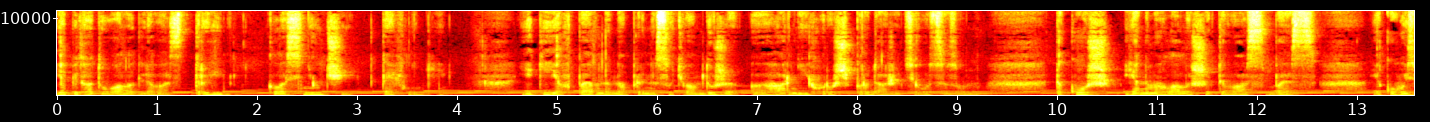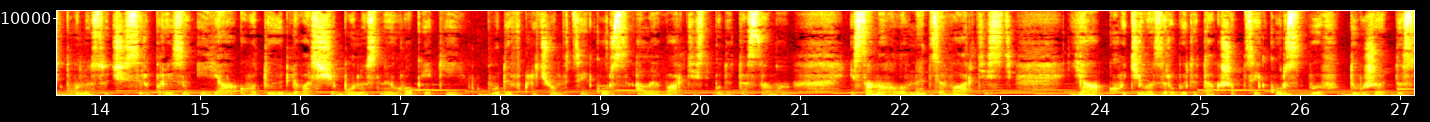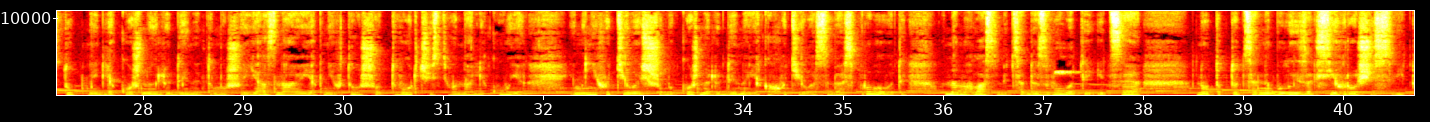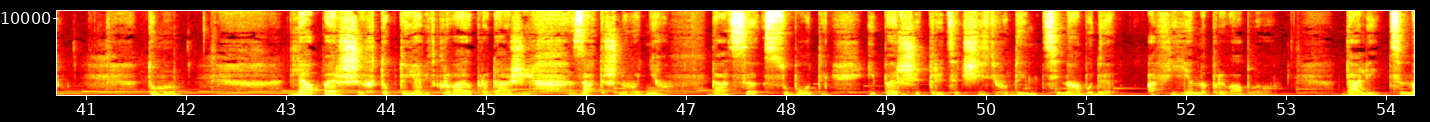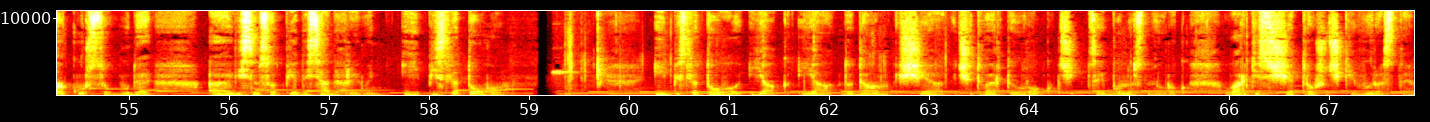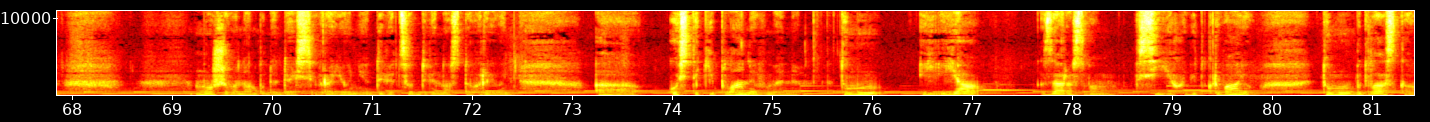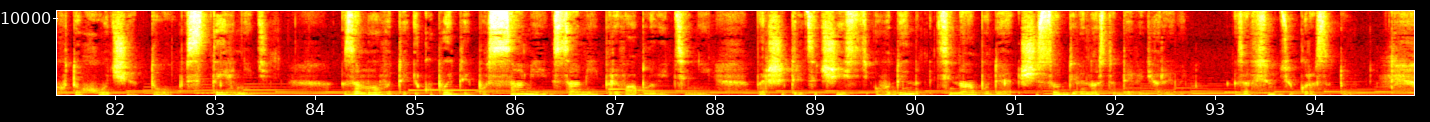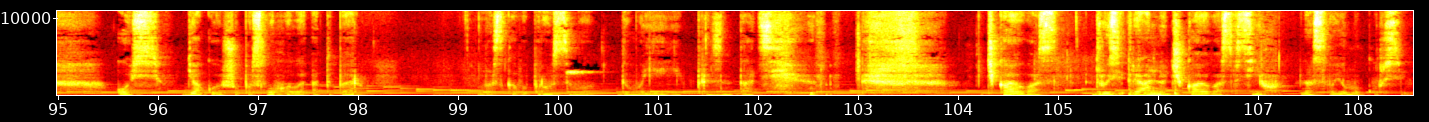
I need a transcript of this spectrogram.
я підготувала для вас три класнючі техніки, які я впевнена принесуть вам дуже е, гарні і хороші продажі цього сезону. Також я не могла лишити вас без якогось бонусу чи сюрпризу, і я готую для вас ще бонусний урок, який буде включен в цей курс, але вартість буде та сама. І саме головне це вартість. Я хотіла зробити так, щоб цей курс був дуже доступний для кожної людини, тому що я знаю, як ніхто, що творчість вона лікує, і мені хотілося, щоб кожна людина, яка хотіла себе спробувати, вона могла собі це дозволити, і це, ну тобто, це не були за всі гроші світу. Тому для перших, тобто я відкриваю продажі з завтрашнього дня, да, з суботи, і перші 36 годин ціна буде офігенно приваблива. Далі ціна курсу буде е, 850 гривень. І після того, і після того, як я додам ще четвертий урок, цей бонусний урок, вартість ще трошечки виросте. Може, вона буде десь в районі 990 гривень. Е, Ось такі плани в мене. Тому я зараз вам всі їх відкриваю. Тому, будь ласка, хто хоче, то встигніть замовити і купити по самій самій привабливій ціні. Перші 36 годин ціна буде 699 гривень за всю цю красоту. Ось, дякую, що послухали. А тепер ласкаво просимо до моєї презентації. Чекаю вас, друзі, реально чекаю вас всіх на своєму курсі.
